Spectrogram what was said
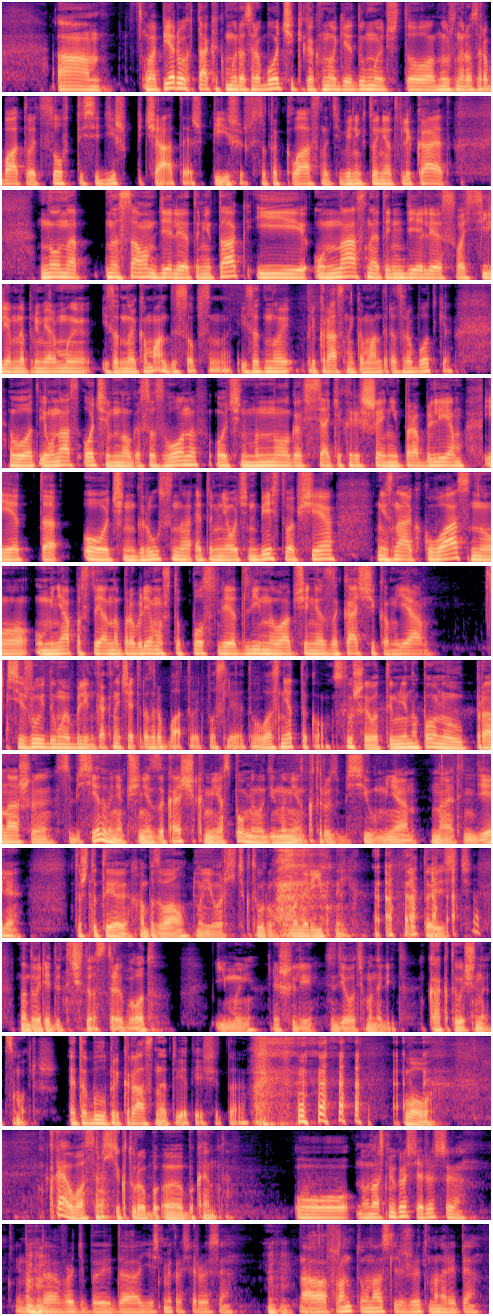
А, во-первых, так как мы разработчики, как многие думают, что нужно разрабатывать софт, ты сидишь, печатаешь, пишешь, все так классно, тебе никто не отвлекает. Но на, на самом деле это не так. И у нас на этой неделе с Василием, например, мы из одной команды, собственно, из одной прекрасной команды разработки. Вот. И у нас очень много созвонов, очень много всяких решений, проблем. И это очень грустно, это меня очень бесит. Вообще, не знаю, как у вас, но у меня постоянно проблема, что после длинного общения с заказчиком я сижу и думаю, блин, как начать разрабатывать после этого? У вас нет такого? Слушай, вот ты мне напомнил про наше собеседование, общение с заказчиками. Я вспомнил один момент, который взбесил меня на этой неделе. То, что ты обозвал мою архитектуру монолитной. То есть на дворе 2022 год, и мы решили сделать монолит. Как ты вообще на это смотришь? Это был прекрасный ответ, я считаю. Вова, какая у вас архитектура э, бэкэнда? О, ну, у нас микросервисы. Иногда вроде бы, да, есть микросервисы. А фронт у нас лежит в монорепе.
